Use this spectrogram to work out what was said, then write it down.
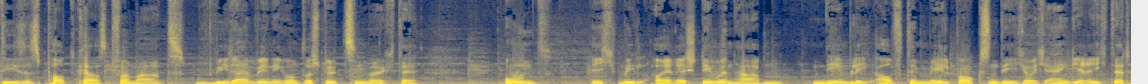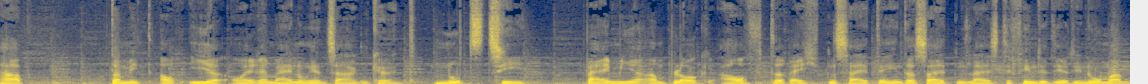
dieses Podcast-Format wieder ein wenig unterstützen möchte. Und ich will eure Stimmen haben, nämlich auf den Mailboxen, die ich euch eingerichtet habe, damit auch ihr eure Meinungen sagen könnt. Nutzt sie. Bei mir am Blog auf der rechten Seite in der Seitenleiste findet ihr die Nummern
